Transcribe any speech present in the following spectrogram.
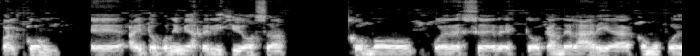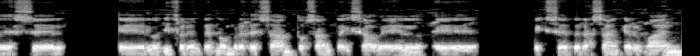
falcón. Eh, hay toponimia religiosa, como puede ser esto Candelaria, como puede ser eh, los diferentes nombres de santos, Santa Isabel, eh, etcétera, San Germán.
